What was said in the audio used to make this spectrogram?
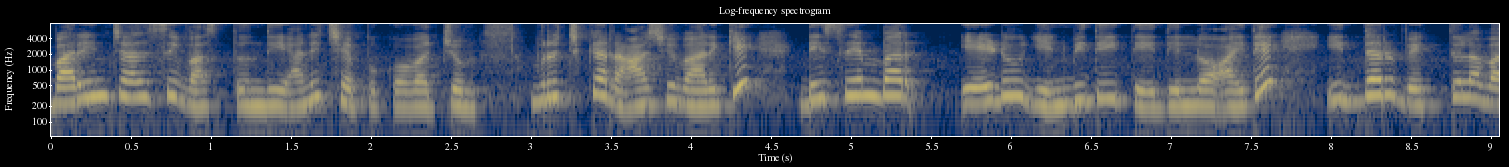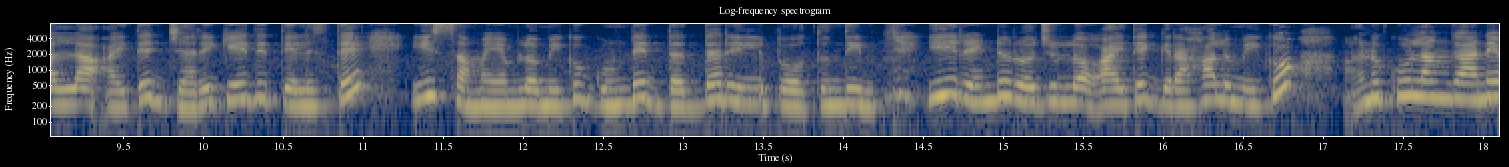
భరించాల్సి వస్తుంది అని చెప్పుకోవచ్చు. వృచ్చిక రాశి వారికి డిసెంబర్ ఏడు ఎనిమిది తేదీల్లో అయితే ఇద్దరు వ్యక్తుల వల్ల అయితే జరిగేది తెలిస్తే ఈ సమయంలో మీకు గుండె దద్దరిల్లిపోతుంది. ఈ రెండు రోజుల్లో అయితే గ్రహాలు మీకు అనుకూలంగానే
